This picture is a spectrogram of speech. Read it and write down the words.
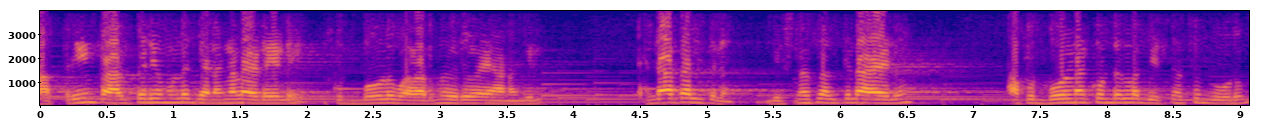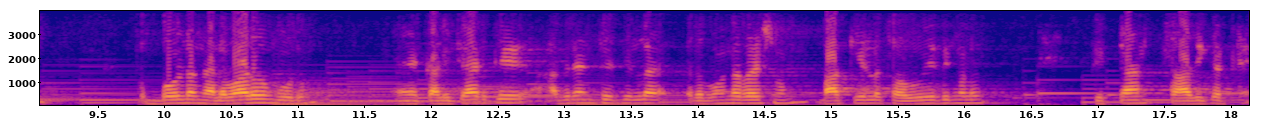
അത്രയും താല്പര്യമുള്ള ജനങ്ങളുടെ ഇടയിൽ ഫുട്ബോൾ വളർന്നു വരികയാണെങ്കിൽ എല്ലാ തലത്തിലും ബിസിനസ് തലത്തിലായാലും ആ ഫുട്ബോളിനെ കൊണ്ടുള്ള ബിസിനസ്സും കൂടും ഫുട്ബോളിന്റെ നിലവാരവും കൂടും. കളിക്കാർക്ക് അതിനനുസരിച്ചുള്ള റെമ്യൂണറേഷനും ബാക്കിയുള്ള സൗകര്യങ്ങളും കിട്ടാൻ സാധിക്കട്ടെ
